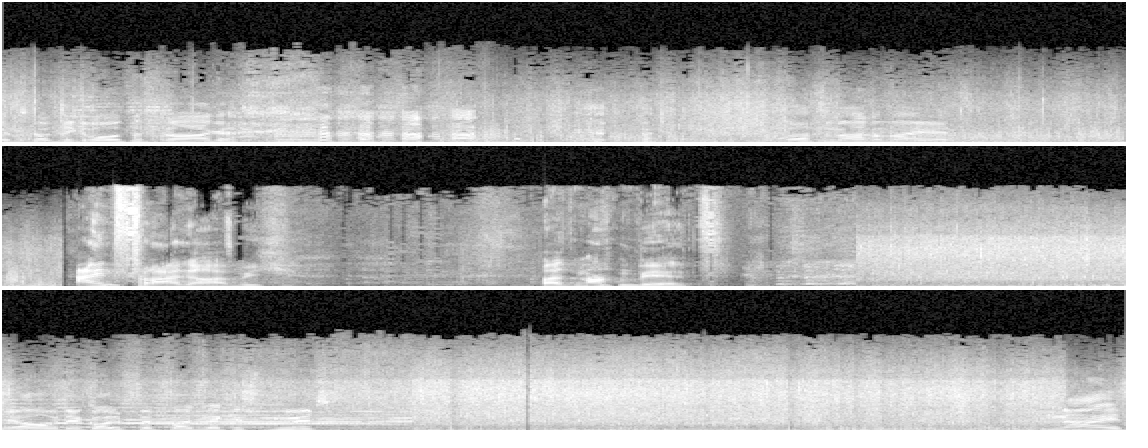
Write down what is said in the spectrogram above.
Jetzt kommt die große Frage. Was machen wir jetzt? Eine Frage habe ich. Was machen wir jetzt? Jo, der Golf wird bald weggespült. Nice.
